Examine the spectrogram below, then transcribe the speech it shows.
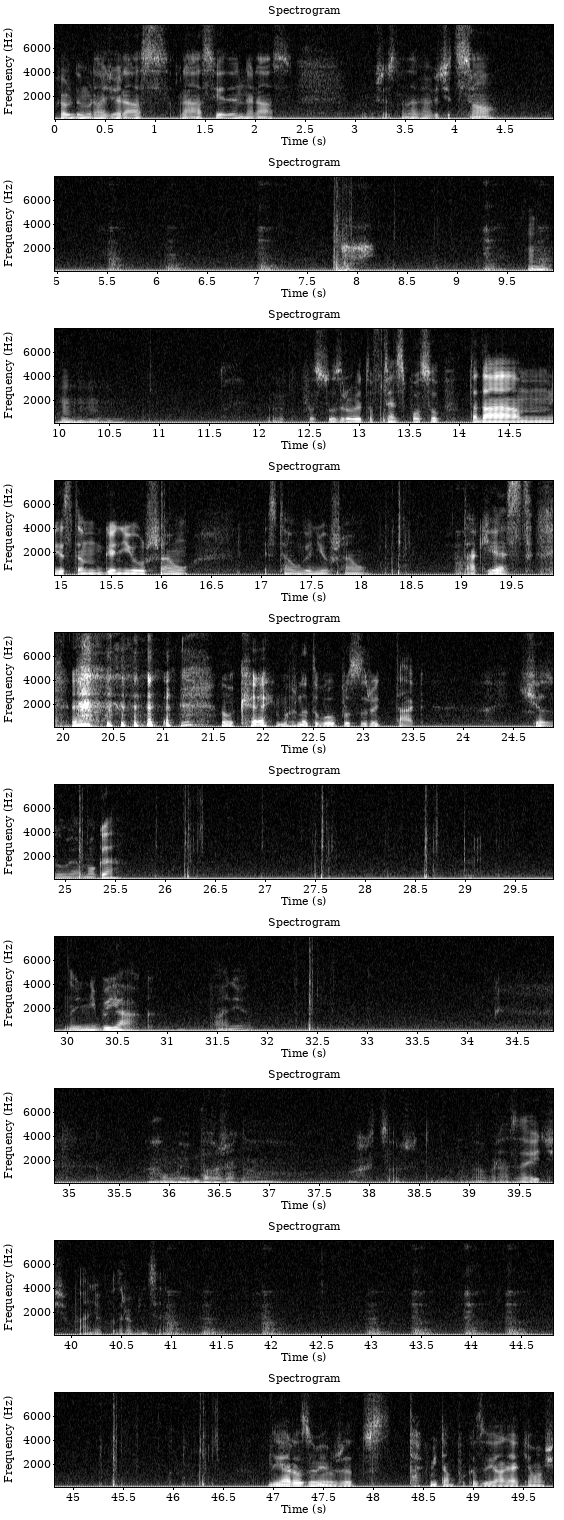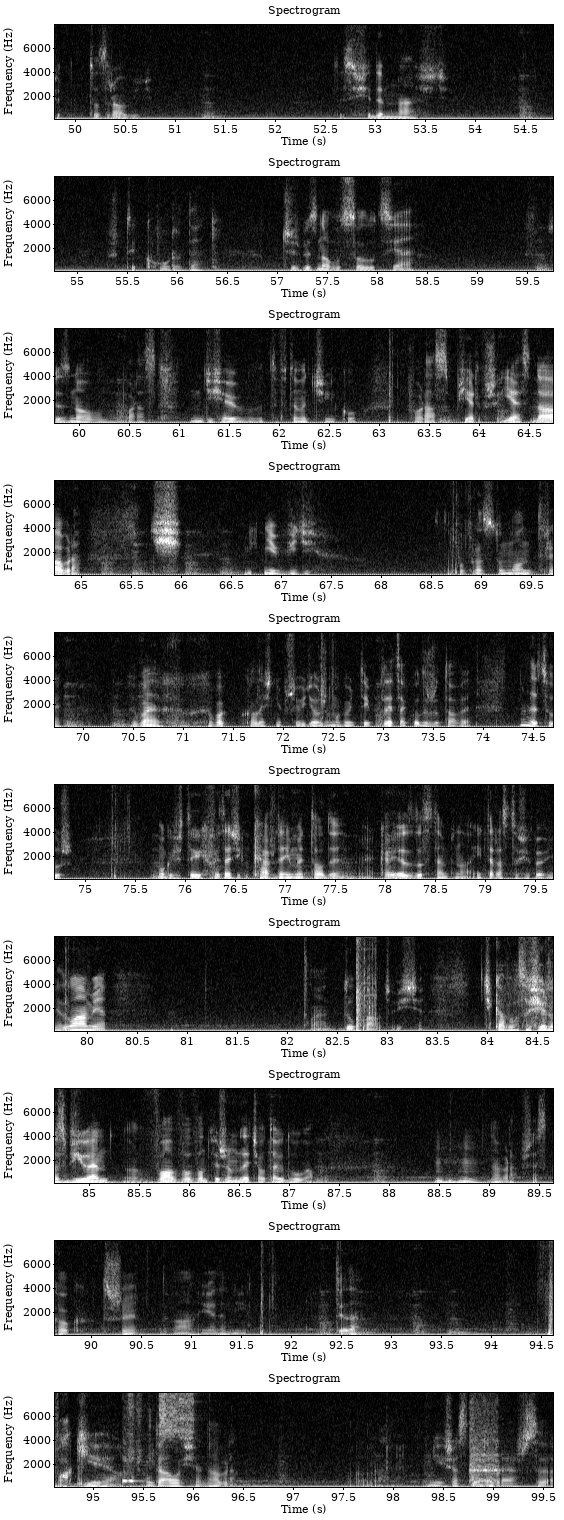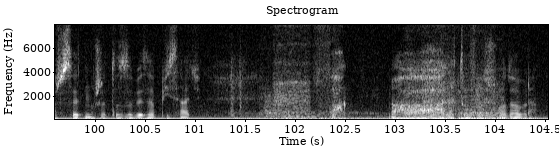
W każdym razie raz, raz, jeden raz. Nie Zastanawiam, wiecie co? Hmm, hmm, hmm, po prostu zrobię to w ten sposób. Tadam! Jestem geniuszem. Jestem geniuszem. Tak jest. Okej, można to było po prostu zrobić tak. Jezu, ja mogę? No i niby jak? Panie. O mój Boże, no. Cóż tam. Dobra, zejdź, panie po drabince. No ja rozumiem, że tak mi tam pokazuje, ale jak ja mam się to zrobić? To jest 17. Już ty kurde. Czyżby znowu solucję? Czy znowu, no po raz dzisiaj w, w tym odcinku po raz pierwszy. Jest, dobra. Dziś nikt nie widzi. To po prostu mątry. Chyba, ch chyba koleś nie przewidział, że mogę mieć tutaj plecak odrzutowy. No ale cóż. Mogę się tutaj chwytać każdej metody, jaka jest dostępna i teraz to się pewnie złamie. A, dupa oczywiście. Ciekawe o co się rozbiłem. No, wątpię, żebym leciał tak długo. Mhm, dobra, przeskok. 3, 2, 1 i tyle. Fuck yeah! Udało się, dobra. Dobra, mniejsza z. Dobra, aż, aż sobie muszę to sobie zapisać. Fuck. O, ale to wyszło, dobra.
